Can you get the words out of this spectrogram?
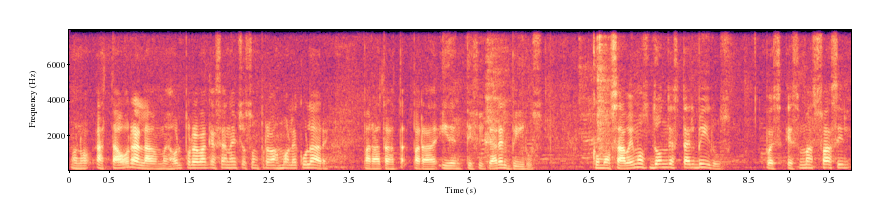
Bueno, hasta ahora la mejor prueba que se han hecho son pruebas moleculares para, para identificar el virus. Como sabemos dónde está el virus, pues es más fácil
